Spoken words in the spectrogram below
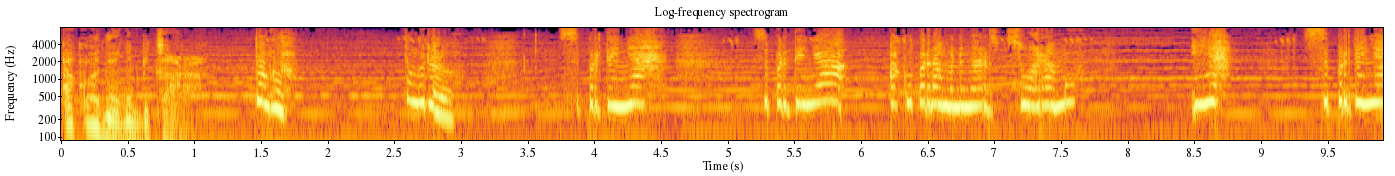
Aku hanya ingin bicara. Tunggu, tunggu dulu. Sepertinya, sepertinya aku pernah mendengar suaramu. Iya, sepertinya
